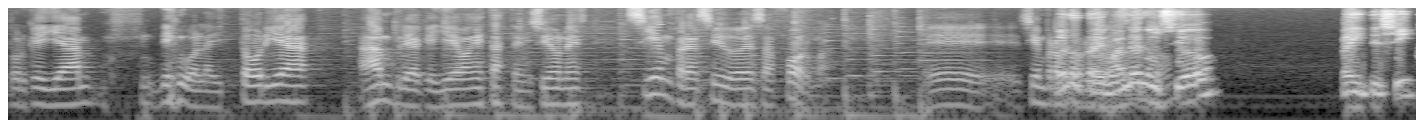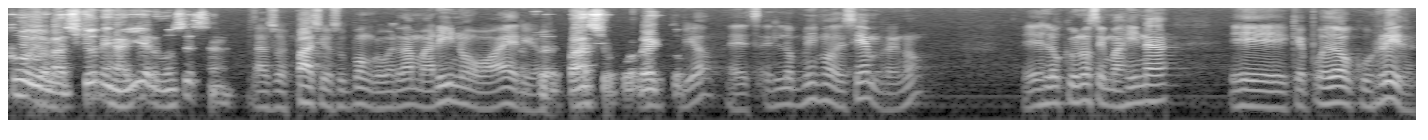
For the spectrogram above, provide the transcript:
porque ya, digo, la historia amplia que llevan estas tensiones siempre han sido de esa forma. Eh, siempre bueno, Taiwán así, ¿no? denunció 25 violaciones ayer, no César. A su espacio, supongo, ¿verdad? Marino o aéreo. Su espacio, correcto. ¿Vio? Es, es lo mismo de siempre, ¿no? Es lo que uno se imagina eh, que puede ocurrir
